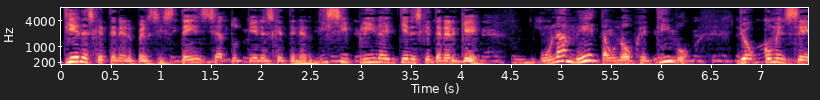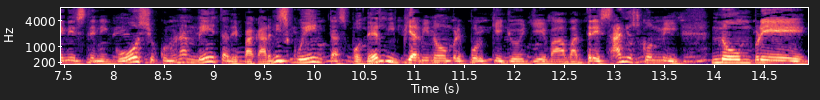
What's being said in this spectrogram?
tienes que tener persistencia, tú tienes que tener disciplina y tienes que tener que una meta, un objetivo. Yo comencé en este negocio con una meta de pagar mis cuentas, poder limpiar mi nombre, porque yo llevaba tres años con mi nombre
